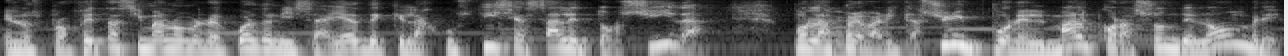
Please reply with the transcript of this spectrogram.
los profetas, si mal no me recuerdo en Isaías, de que la justicia sale torcida por la prevaricación y por el mal corazón del hombre.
